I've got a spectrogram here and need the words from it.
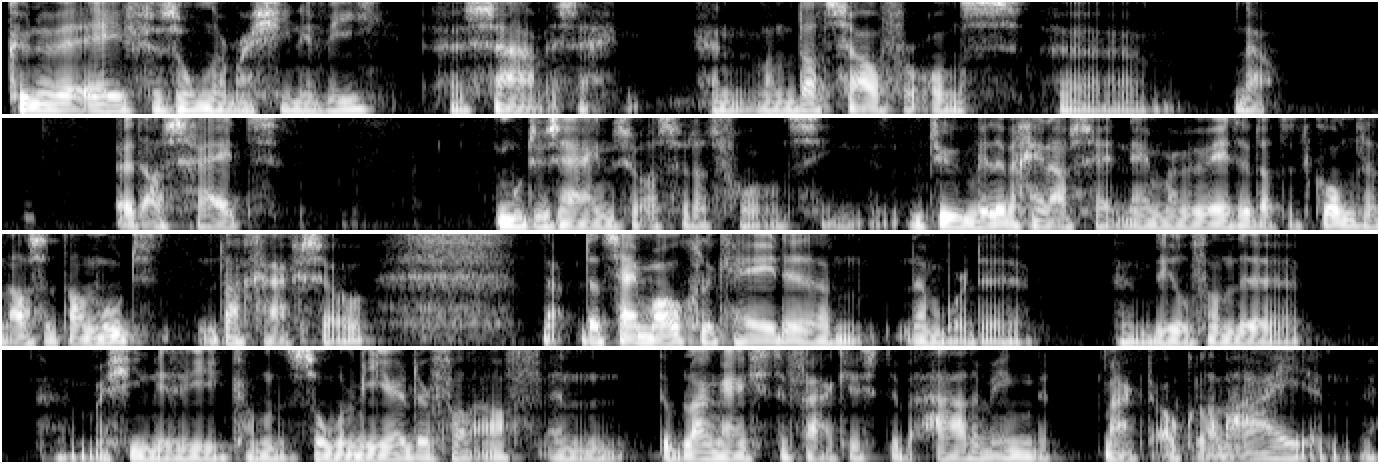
kunnen we even zonder machinerie uh, samen zijn? En, want dat zou voor ons uh, nou, het afscheid moeten zijn zoals we dat voor ons zien. Natuurlijk willen we geen afscheid nemen, maar we weten dat het komt. En als het dan moet, dan graag zo. Nou, dat zijn mogelijkheden. Dan, dan worden een deel van de eh, machinerie kan zonder meer ervan af. En de belangrijkste vaak is de beademing. Dat maakt ook lawaai. En,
